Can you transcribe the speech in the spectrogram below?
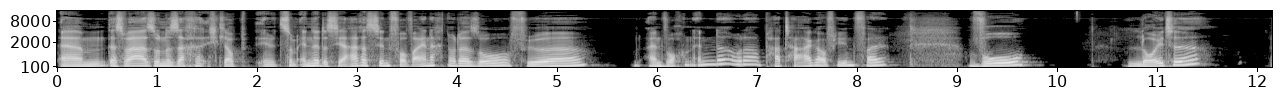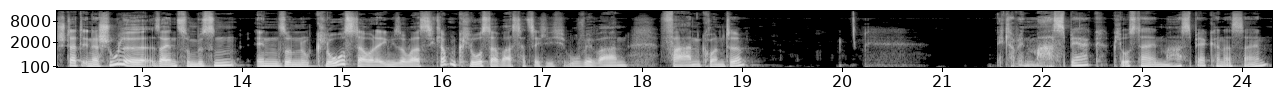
Ähm, das war so eine Sache, ich glaube, zum Ende des Jahres hin, vor Weihnachten oder so, für ein Wochenende oder ein paar Tage auf jeden Fall, wo Leute, statt in der Schule sein zu müssen, in so einem Kloster oder irgendwie sowas, ich glaube, ein Kloster war es tatsächlich, wo wir waren, fahren konnte ich glaube in Marsberg, Kloster in Marsberg kann das sein?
